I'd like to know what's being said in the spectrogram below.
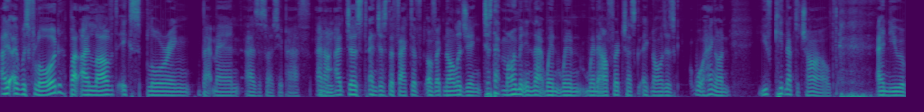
I, I was flawed, but I loved exploring Batman as a sociopath, and Mm-hmm. I, I just, and just the fact of, of acknowledging just that moment in that when, when, when Alfred just acknowledges, well, hang on, you've kidnapped a child, and you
